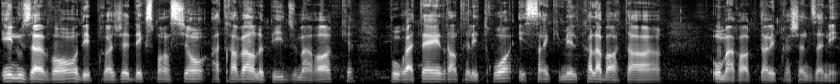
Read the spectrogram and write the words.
et nous avons des projets d'expansion à travers le pays du Maroc pour atteindre entre les 3 et 5 000 collaborateurs au Maroc dans les prochaines années.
